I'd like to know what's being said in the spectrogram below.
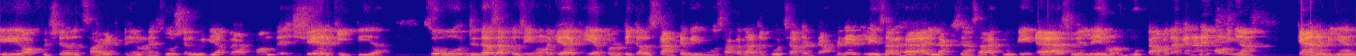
ਇਹ ਆਫੀਸ਼ੀਅਲ ਸਾਈਟ ਤੇ ਉਹਨਾਂ ਨੇ ਸੋਸ਼ਲ ਮੀਡੀਆ ਪਲੇਟਫਾਰਮ ਤੇ ਸ਼ੇਅਰ ਕੀਤੀ ਆ। ਸੋ ਜਿੱਦਾਂ ਸਰ ਤੁਸੀਂ ਹੁਣ ਕਿਹਾ ਕਿ ਇਹ ਪੋਲਿਟੀਕਲ ਸਟੰਟ ਵੀ ਹੋ ਸਕਦਾ ਜੇ ਪੁੱਛਾ, ਤਾਂ ਡੈਫੀਨਿਟਲੀ ਸਰ ਹੈ ਇਲੈਕਸ਼ਨਸ ਆ, ਕਿਉਂਕਿ ਇਸ ਵੇਲੇ ਹੁਣ ਵੋਟਾਂ ਪਤਾ ਕਿਹਨਾਂ ਨੇ ਪਾਉਣੀਆਂ? ਕੈਨੇਡੀਅਨ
